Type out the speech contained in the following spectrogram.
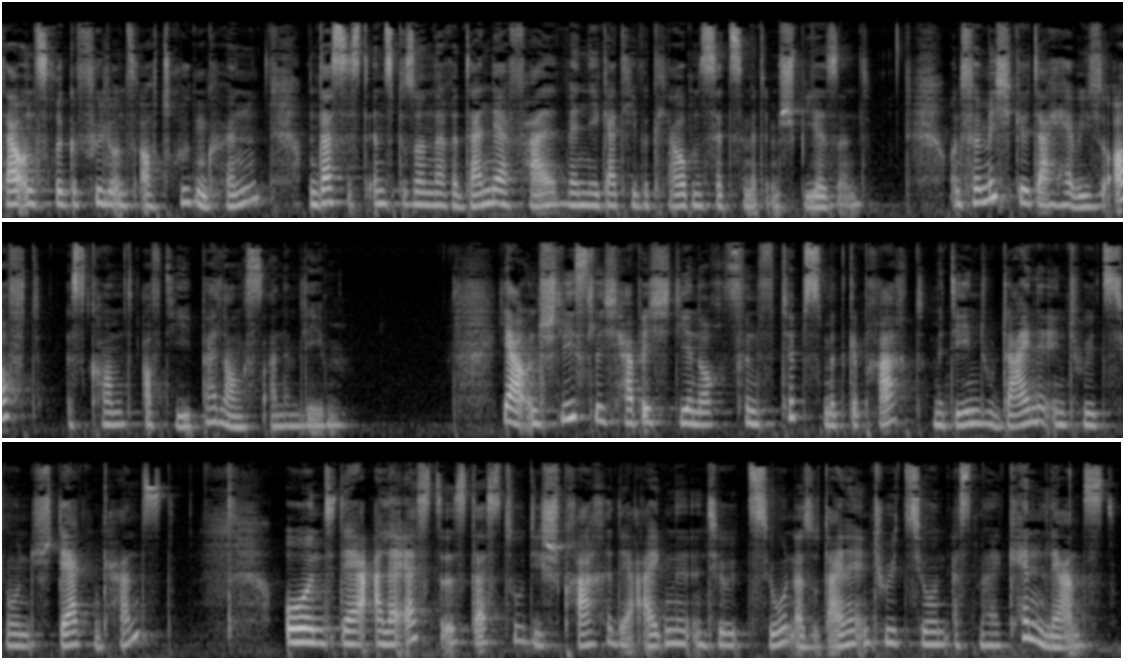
da unsere Gefühle uns auch trügen können. Und das ist insbesondere dann der Fall, wenn negative Glaubenssätze mit im Spiel sind. Und für mich gilt daher wie so oft, es kommt auf die Balance an im Leben. Ja, und schließlich habe ich dir noch fünf Tipps mitgebracht, mit denen du deine Intuition stärken kannst. Und der allererste ist, dass du die Sprache der eigenen Intuition, also deiner Intuition, erstmal kennenlernst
